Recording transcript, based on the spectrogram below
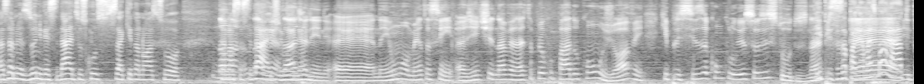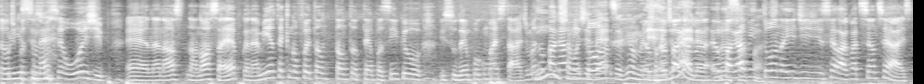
as universidades, os cursos aqui do nosso não, da nossa cidade? Na verdade, William? Aline, é, nenhum momento assim, a gente na verdade está preocupado com o jovem que precisa concluir os seus estudos, né? E precisa pagar é, mais barato, então, por tipo isso, assim, né? Se você hoje, é, na, nossa, na nossa época, né? A minha até que não foi tanto, tanto tempo assim, porque eu estudei um pouco mais tarde, mas Ih, eu pagava em torno... Velha, você viu? Meu, eu, eu pagava, eu pagava em torno aí de, sei lá, 400 reais.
